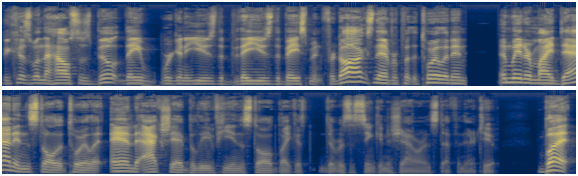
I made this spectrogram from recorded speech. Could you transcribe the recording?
because when the house was built, they were going to use the they used the basement for dogs, never put the toilet in. And later, my dad installed a toilet, and actually, I believe he installed like a there was a sink and a shower and stuff in there too. But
